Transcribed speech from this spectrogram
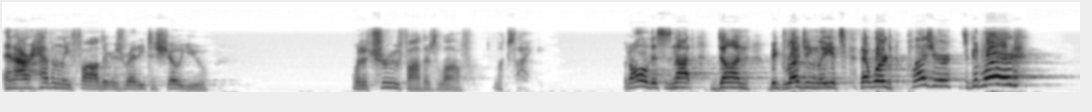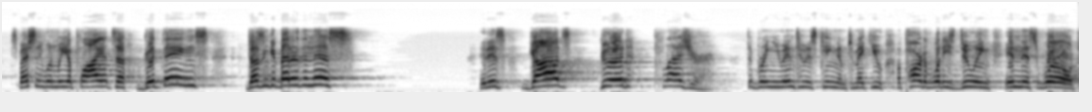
And our Heavenly Father is ready to show you what a true father's love looks like. But all of this is not done begrudgingly. It's that word pleasure, it's a good word especially when we apply it to good things, doesn't get better than this. It is God's good pleasure to bring you into His kingdom, to make you a part of what He's doing in this world.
